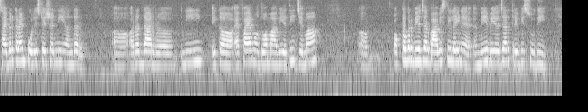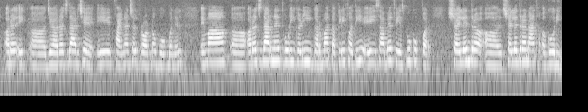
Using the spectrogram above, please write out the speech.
સાયબર ક્રાઇમ પોલીસ સ્ટેશનની અંદર અરજદારની એક એફઆઈઆર નોંધવામાં આવી હતી, જેમાં ઓક્ટોબર બે હજાર બાવીસથી લઈને મે બે હજાર ત્રેવીસ સુધી અર, એક જે અરજદાર છે એ ફાઇનાન્શિયલ ફ્રોડનો ભોગ બનેલ. એમાં અરજદારને થોડી ઘણી ઘરમાં તકલીફ હતી. એ હિસાબે ફેસબુક ઉપર શૈલેન્દ્ર શૈલેન્દ્રનાથ અઘોરી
